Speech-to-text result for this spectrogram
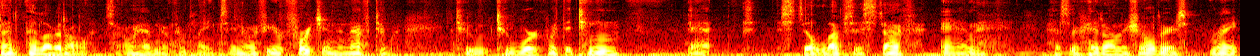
I, I love it all. So I have no complaints. You know, if you're fortunate enough to to to work with a team that still loves this stuff and has their head on their shoulders, right,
